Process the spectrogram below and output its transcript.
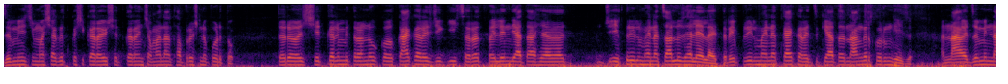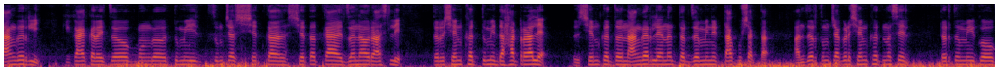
जमिनीची मशागत कशी करावी शेतकऱ्यांच्या मनात हा प्रश्न पडतो. तर शेतकरी मित्रांनो क- काय करायचे की सर्वात पहिल्यांदा आता ह्या म्हणजे एप्रिल महिना चालू झालेला आहे. तर एप्रिल महिन्यात काय करायचं की आता नांगर करून घ्यायचं. आणि ना जमीन नांगरली की काय करायचं? मग तुम्ही तुमच्या शेतका शेतात काय जनावर असले तर शेणखत तुम्ही दहा ट्राल्या शेणखत नांगरल्यानंतर जमिनीत टाकू शकता. आणि जर तुमच्याकडे शेणखत नसेल तर तुम्ही क-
